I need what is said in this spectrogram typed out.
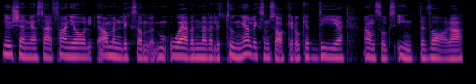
nu känner jag så här, fan jag, ja men liksom, och även med väldigt tunga liksom saker, och att det ansågs inte vara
